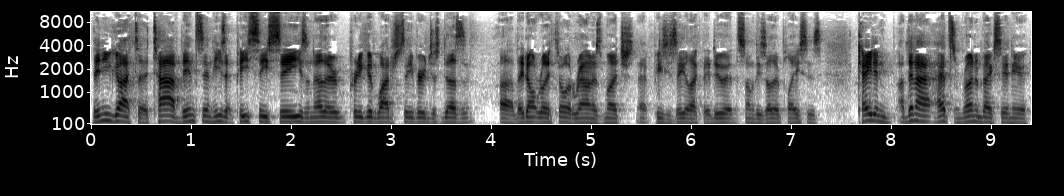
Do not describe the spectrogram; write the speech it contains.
Then you got uh, Ty Vincent. He's at PCC. He's another pretty good wide receiver. Just doesn't. Uh, they don't really throw it around as much at PCC like they do at some of these other places. Caden. Then I had some running backs in here.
